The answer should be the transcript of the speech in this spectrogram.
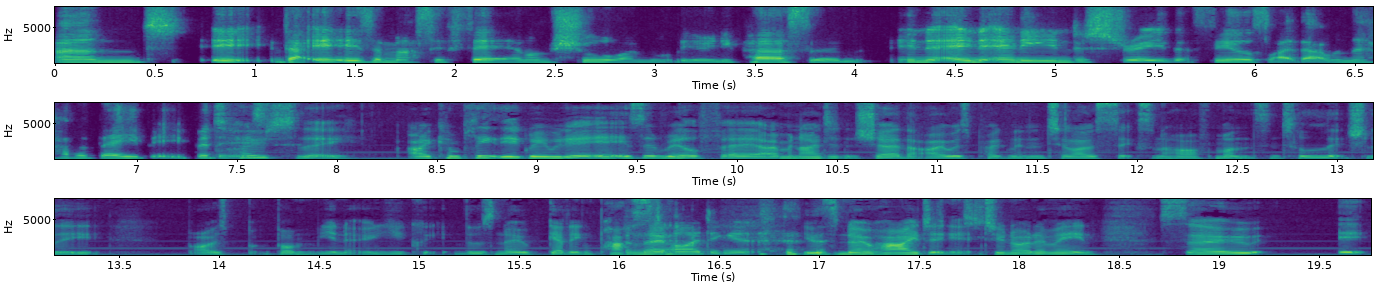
And it that it is a massive fear and i'm sure i'm not the only person in in any industry that feels like that when they have a baby but totally i completely agree with you it is a real fear i mean i didn't share that i was pregnant until i was six and a half months until literally I was, you know, you could, there was no getting past no it. hiding it. there was no hiding it. Do you know what I mean? So it,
